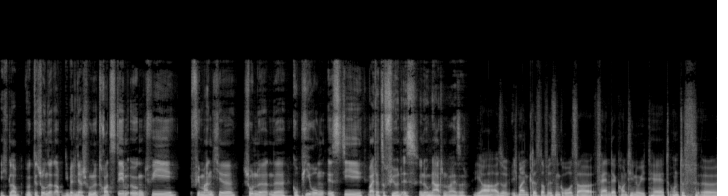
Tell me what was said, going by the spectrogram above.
ich glaube, wirkt es schon so, als ob die Berliner Schule trotzdem irgendwie für manche schon eine, eine Gruppierung ist, die weiterzuführen ist in irgendeiner Art und Weise. Ja, also ich meine, Christoph ist ein großer Fan der Kontinuität und des äh,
